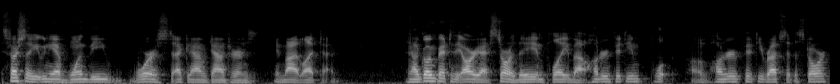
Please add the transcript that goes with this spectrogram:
especially when you have one of the worst economic downturns in my lifetime. Now, going back to the REI store, they employ about 150, uh, 150 reps at the store,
